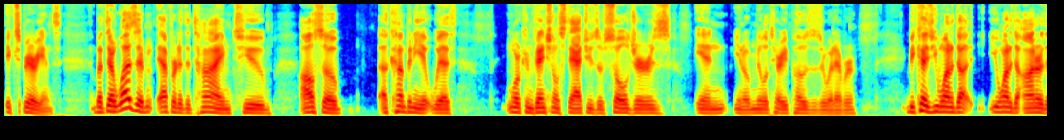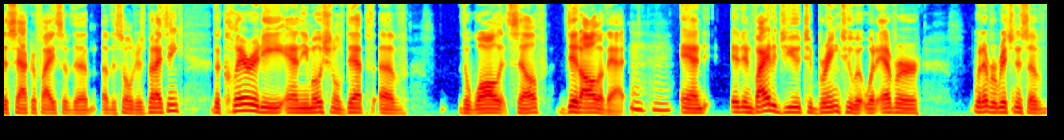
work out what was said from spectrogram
experience. But there was an effort at the time to also accompany it with more conventional statues of soldiers in, you know, military poses or whatever because you wanted to you wanted to honor the sacrifice of the of the soldiers. But I think the clarity and the emotional depth of the wall itself did all of that, mm-hmm. and it invited you to bring to it whatever whatever richness of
